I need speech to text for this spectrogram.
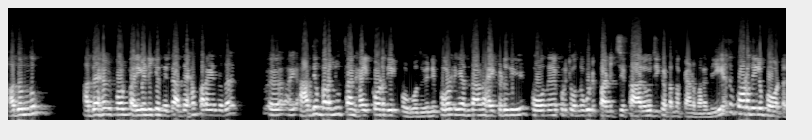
അതൊന്നും അദ്ദേഹം ഇപ്പോൾ പരിഗണിക്കുന്നില്ല. അദ്ദേഹം പറയുന്നത് ആദ്യം പറഞ്ഞു താൻ ഹൈക്കോടതിയിൽ പോകുന്നു. ഇനിയിപ്പോൾ എന്താണ് ഹൈക്കോടതിയിൽ പോകുന്നതിനെ കുറിച്ച് ഒന്നുകൂടി പഠിച്ചിട്ട് ആലോചിക്കട്ടെ എന്നൊക്കെയാണ് പറയുന്നത്. ഏത് കോടതിയിലും പോകട്ടെ.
